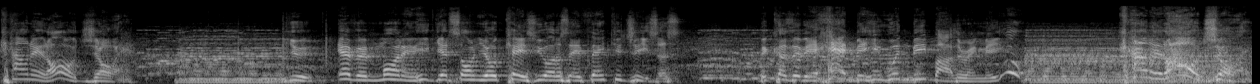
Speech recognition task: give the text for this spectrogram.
count it all joy. You every morning he gets on your case, you ought to say, Thank you, Jesus. Because if he had me, he wouldn't be bothering me. Ooh. It all joy.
